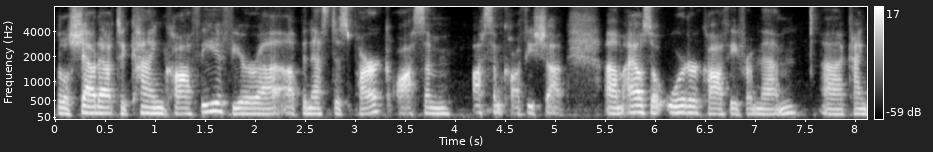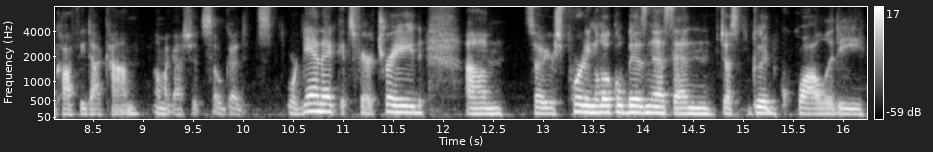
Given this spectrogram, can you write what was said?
Little shout out to Kind Coffee if you're uh, up in Estes Park. Awesome awesome coffee shop. Um, I also order coffee from them, uh, kindcoffee.com. Oh my gosh, it's so good. It's organic, it's fair trade. Um, so you're supporting a local business and just good quality,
